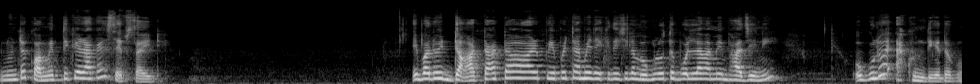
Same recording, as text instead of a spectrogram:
নুনটা কমের দিকে রাখাই সেফ সাইড এবার ওই ডাঁটাটা আর পেঁপেটা আমি রেখে দিয়েছিলাম, ওগুলো তো বললাম আমি ভাজিনি, ওগুলো এখন দিয়ে দেবো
